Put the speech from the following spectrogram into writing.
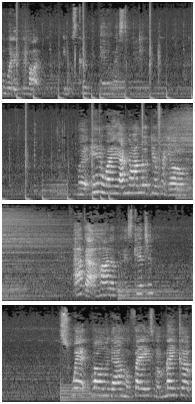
you would have thought it was cooked in a restaurant. But anyway, I know I look different, y'all. I got hot up in this kitchen. Sweat rolling down my face, my makeup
